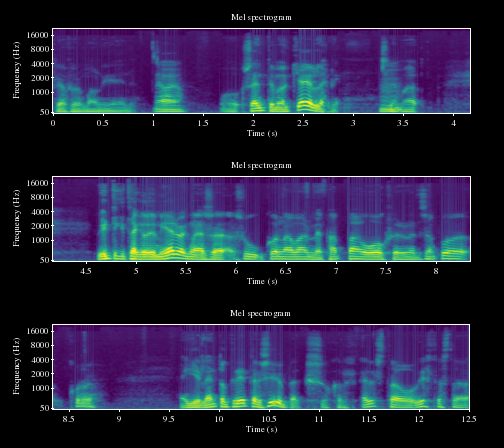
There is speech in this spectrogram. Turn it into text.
þrjá fjóra mánu í einu. Já, já, og sendi mig á gæðulegni sem að vildi ekki taka við mér vegna þess að svo kona var með pappa og fyrir með þetta sambúða konu en ég lend á Gretari Sýrubergs okkar elsta og virtasta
